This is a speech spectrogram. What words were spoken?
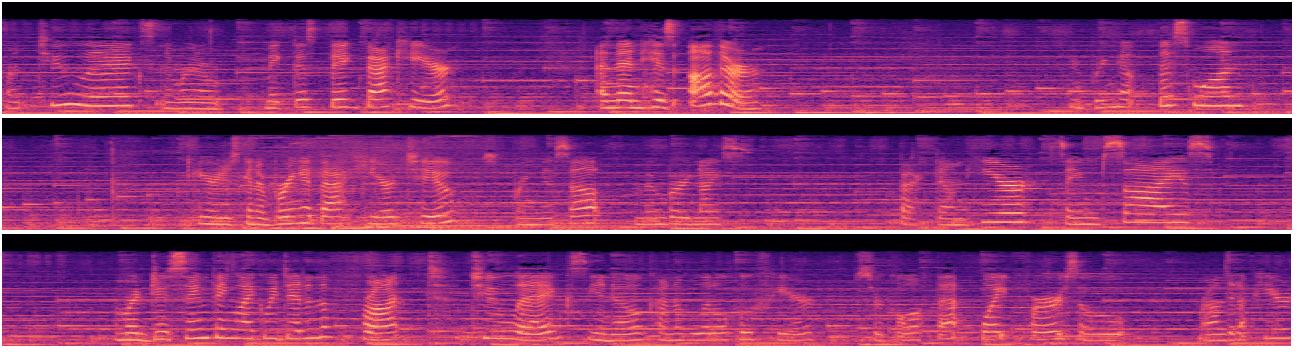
Front two legs and then we're gonna make this big back here. And then his other bring up this one. You're just gonna bring it back here too. Bring this up. Remember nice back down here, same size. And we're gonna do the same thing like we did in the front, two legs, you know, kind of little hoof here. Circle off that white fur, so round it up here,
